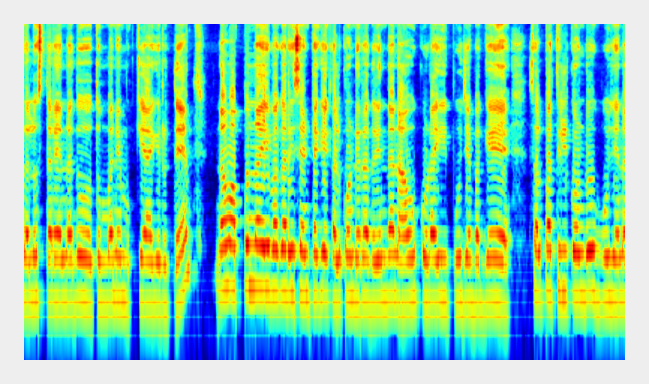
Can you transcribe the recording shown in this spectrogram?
ಸಲ್ಲಿಸ್ತಾರೆ ಅನ್ನೋದು ತುಂಬಾನೇ ಮುಖ್ಯ ಆಗಿರುತ್ತೆ. ನಮ್ಮ ಅಪ್ಪನ್ನ ಇವಾಗ ರೀಸೆಂಟ್ ಆಗಿ ಕಳ್ಕೊಂಡಿರೋದ್ರಿಂದ ನಾವು ಕೂಡ ಈ ಪೂಜೆ ಬಗ್ಗೆ ಸ್ವಲ್ಪ ತಿಳ್ಕೊಂಡು ಪೂಜೆನ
